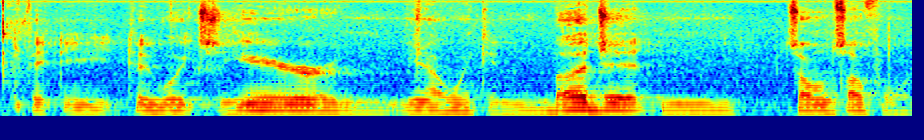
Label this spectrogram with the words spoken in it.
52 weeks a year, and you know, we can budget and so on and so forth.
